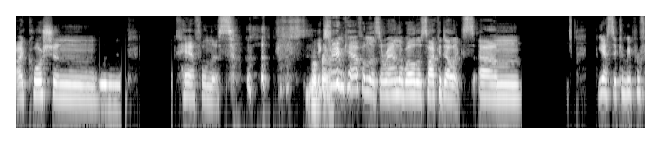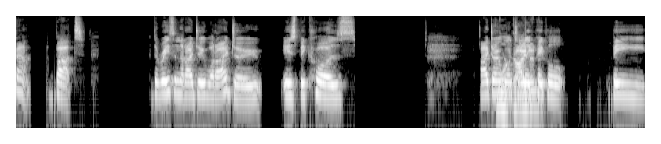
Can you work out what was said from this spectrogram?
I caution carefulness, Okay. extreme carefulness around the world of psychedelics. Um, yes, it can be profound, but the reason that I do what I do is because I don't More want to leave people be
